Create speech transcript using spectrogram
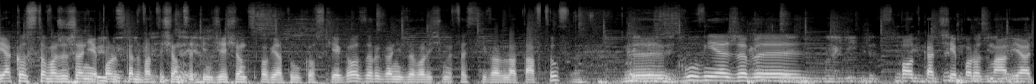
Jako Stowarzyszenie Polska 2050 z powiatu łukowskiego zorganizowaliśmy festiwal latawców. Y, Głównie, żeby spotkać się, porozmawiać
